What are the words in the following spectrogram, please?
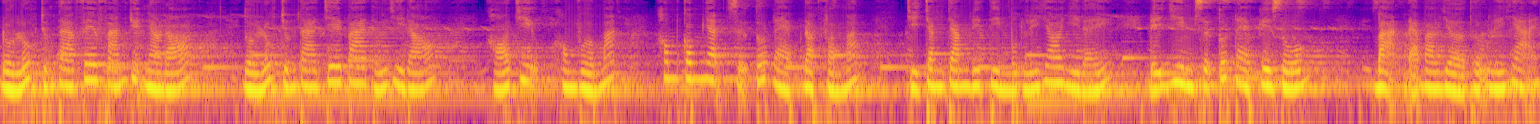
đôi lúc chúng ta phê phán chuyện nào đó, đôi lúc chúng ta chê bai thứ gì đó. Khó chịu, không vừa mắt, không công nhận sự tốt đẹp đập vào mắt, chỉ chăm chăm đi tìm một lý do gì đấy để dìm sự tốt đẹp kia xuống. Bạn đã bao giờ thử lý giải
